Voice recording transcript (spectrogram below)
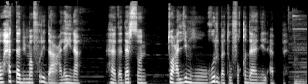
أو حتى بما فرض علينا. هذا درس تعلمه غربة فقدان الأب.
